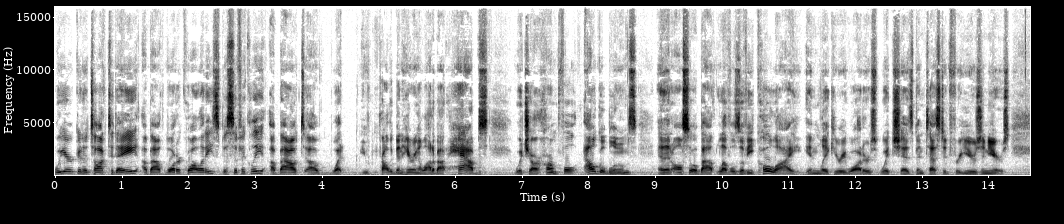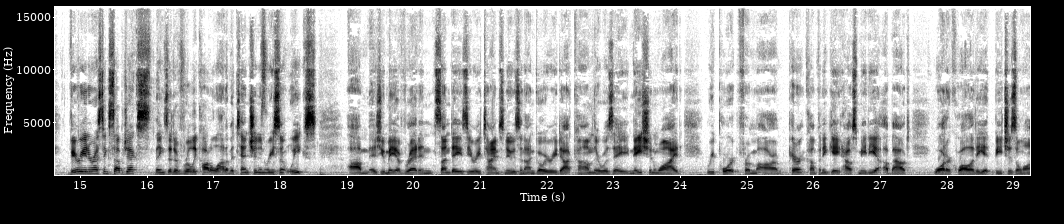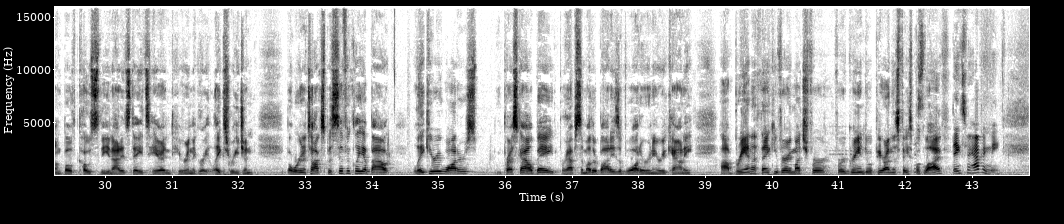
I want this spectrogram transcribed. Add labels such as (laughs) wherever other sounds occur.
we are going to talk today about water quality, specifically about uh, what you've probably been hearing a lot about HABs, which are harmful algal blooms, and then also about levels of E. coli in Lake Erie waters, which has been tested for years and years. Very interesting subjects, things that have really caught a lot of attention in recent weeks. Um, as you may have read in Sunday's Erie Times News and on GoErie.com, there was a nationwide report from our parent company, Gatehouse Media, about water quality at beaches along both coasts of the United States here and here in the Great Lakes region. But we're going to talk specifically about Lake Erie waters, Presque Isle Bay, perhaps some other bodies of water in Erie County. Uh, Breanna, thank you very much for, for agreeing to appear on this Facebook Live. Thanks for having me.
